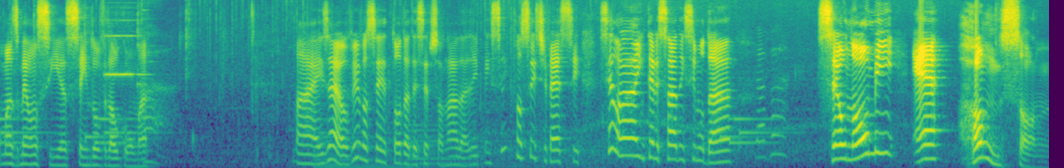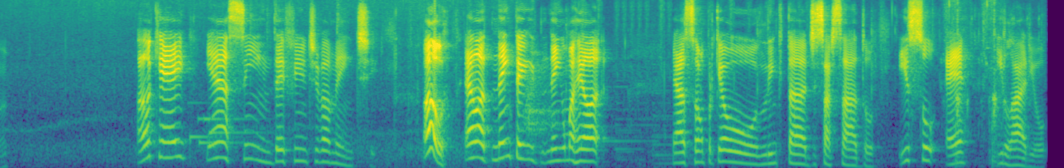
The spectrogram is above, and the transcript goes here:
umas melancias, sem dúvida alguma. Mas é, eu vi você toda decepcionada ali. Pensei que você estivesse, sei lá, interessada em se mudar. Seu nome é Honson. Ok, é assim, definitivamente. Oh, ela nem tem nenhuma rea reação porque o Link tá disfarçado. Isso é hilário.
